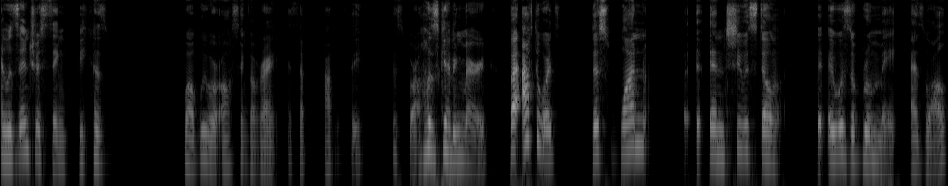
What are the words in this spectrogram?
it was interesting because, well, we were all single, right? Except obviously this girl was getting married. But afterwards, this one, and she was still. It was a roommate as well.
